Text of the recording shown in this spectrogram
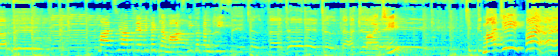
इशारे माँ जी आपने अभी तक नमाज़ नहीं खत्म की। चलता माँ जी माँ जी हाय। हाय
